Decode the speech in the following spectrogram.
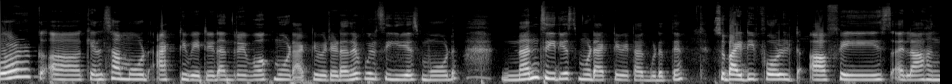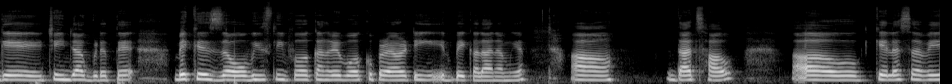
ವರ್ಕ್ ಕೆಲಸ ಮೋಡ್ ಆ್ಯಕ್ಟಿವೇಟೆಡ್ ಅಂದರೆ ವರ್ಕ್ ಮೋಡ್ ಆ್ಯಕ್ಟಿವೇಟೆಡ್ ಅಂದರೆ ಫುಲ್ ಸೀರಿಯಸ್ ಮೋಡ್ ನನ್ನ ಸೀರಿಯಸ್ ಮೋಡ್ ಆ್ಯಕ್ಟಿವೇಟ್ ಆಗಿಬಿಡುತ್ತೆ. ಸೊ ಬೈ ಡಿಫಾಲ್ಟ್ ಆ ಫೇಸ್ ಎಲ್ಲ ಹಾಗೆ ಚೇಂಜ್ ಆಗಿಬಿಡುತ್ತೆ. ಬಿಕಾಸ್ ಒಬ್ವಿಯಸ್ಲಿ ವರ್ಕ್ ಅಂದರೆ ವರ್ಕು ಪ್ರಯಾರಿಟಿ ಇರಬೇಕಲ್ಲ ನಮಗೆ. ದ್ಯಾಟ್ಸ್ ಹೌ ಕೆಲಸವೇ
